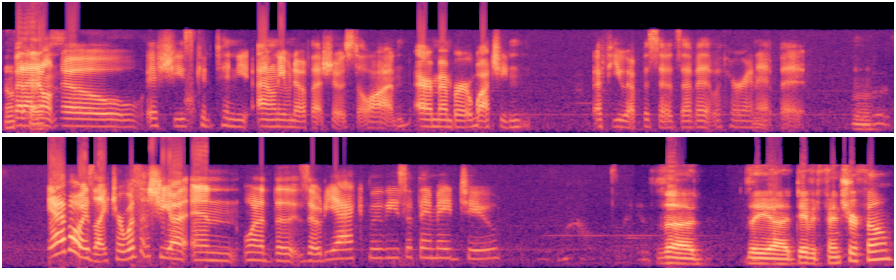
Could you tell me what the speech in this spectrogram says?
But I don't know if she's continued I don't even know if that show's still on. I remember watching a few episodes of it with her in it, but Mm. Yeah, I've always liked her. Wasn't she in one of the Zodiac movies that they made too? The the uh, David Fincher film.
